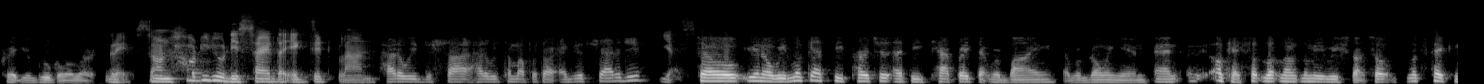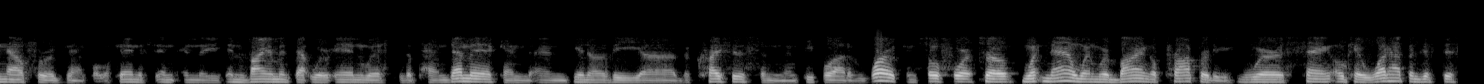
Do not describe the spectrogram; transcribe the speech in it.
create your Google alert. Great. So and how did you decide the exit plan? How do we decide, how do we come up with our exit strategy? Yes. So, you know, we look at the purchase, at the cap rate that we're buying, that we're going in. And okay, so let, let, let me restart. So let's take now, for example, okay, in this, in, in the environment that we're in with the pandemic and, and, you know, the, uh, the crisis and, and people out of work and so forth. So what now when we're buying a property, we're saying, okay, what happens if this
